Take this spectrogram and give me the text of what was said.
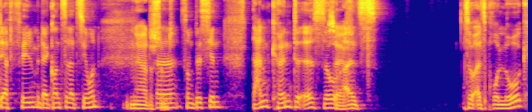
der Film in der Konstellation. Ja, das stimmt. Äh, so ein bisschen. Dann könnte es so Safe. als so als Prolog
